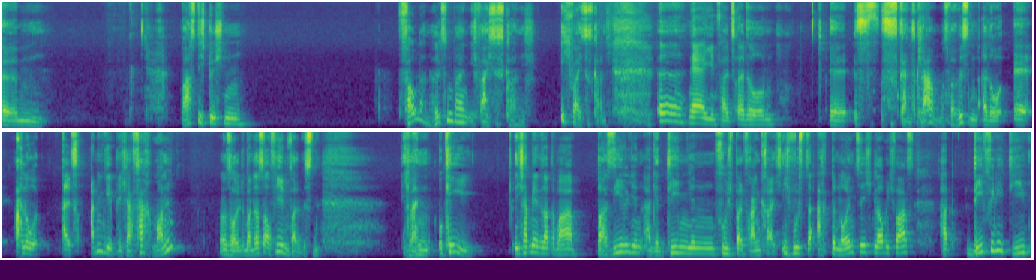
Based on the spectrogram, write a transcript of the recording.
Ähm, war es nicht durch ein Faul an Hölzenbein? Ich weiß es gar nicht. Ich weiß es gar nicht. Äh, naja, jedenfalls, also, äh, ist, ist ganz klar, muss man wissen. Also, äh, hallo, als angeblicher Fachmann sollte man das auf jeden Fall wissen. Ich meine, okay, ich habe mir gesagt, da war Brasilien, Argentinien, Fußball Frankreich. Ich wusste 98, glaube ich, war es, hat definitiv,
